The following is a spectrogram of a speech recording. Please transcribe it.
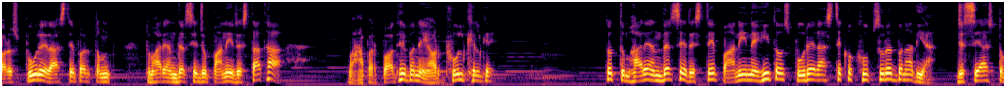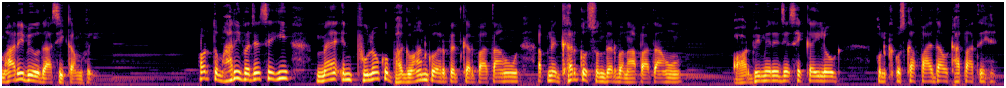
और उस पूरे रास्ते पर तुम, तुम्हारे अंदर से जो पानी रिश्ता था, वहाँ पर पौधे बने और फूल खिल गए। तो तुम्हारे अंदर से रिश्ते पानी ने ही तो उस पूरे रास्ते को खूबसूरत बना दिया, जिससे आज तुम्हारी भी उदासी कम हुई। और तुम्हारी वजह से ही मैं इन फूलों को भगवान को अर्पित कर पाता हूँ, अपने घर को सुंदर बना पाता हूँ। और भी मेरे जैसे कई लोग उन, उसका फ़ायदा उठा पाते हैं।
